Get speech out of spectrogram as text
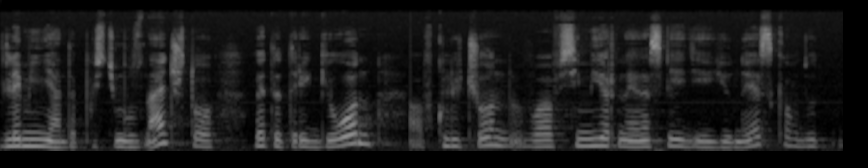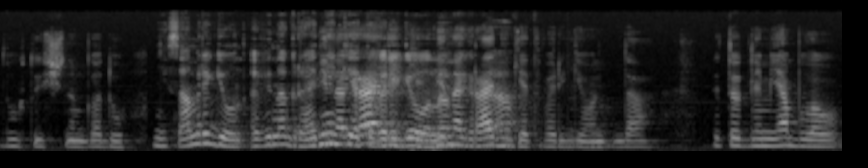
для меня, допустим, узнать, что этот регион а, включен во всемирное наследие ЮНЕСКО в 2000 году. Не сам регион, а виноградники, виноградники этого региона. Виноградники да. этого региона, да. Это для меня было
